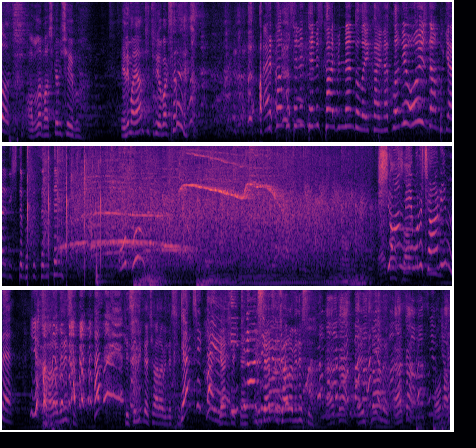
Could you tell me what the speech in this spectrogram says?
Oldun? Abla başka bir şey bu. Elim ayağım titriyor baksana. Erkan bu senin temiz kalbinden dolayı kaynaklanıyor. O yüzden bu geldi işte bu kız senin temiz kalbin. Şu an memuru çağırayım mı? Çağırabilirsin. Kesinlikle çağırabilirsin. Gerçekten. mi? Gerçekten. İtiraz İsterse ediyorum. çağırabilirsin. Erkan, Esra Hanım. Erkan. Olmaz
